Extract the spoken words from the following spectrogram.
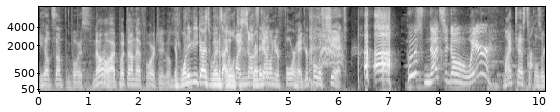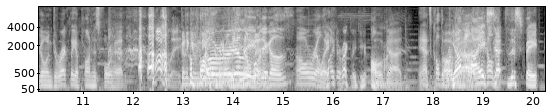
He held something, boys. No, I put down that four, Jiggles. If one of you guys wins, the- I put will my nuts discredit down it. on your forehead. You're full of shit. Whose nuts are going where? My testicles are going directly upon his forehead. Lovely. Gonna give him the oh, really, helmet. Jiggles? Oh, really? Fly directly to your. Oh, my. God. Yeah, it's called the Oh, Roman Yep, God. hel- I helmet. accept this fate.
